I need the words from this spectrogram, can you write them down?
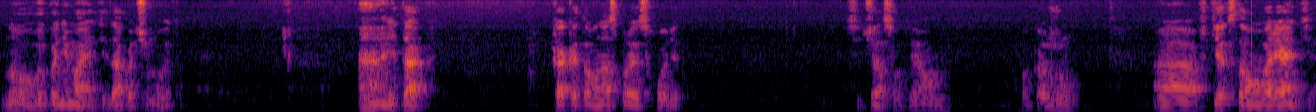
Ну, вы понимаете, да, почему это? Итак, как это у нас происходит? Сейчас вот я вам покажу. А, в текстовом варианте.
